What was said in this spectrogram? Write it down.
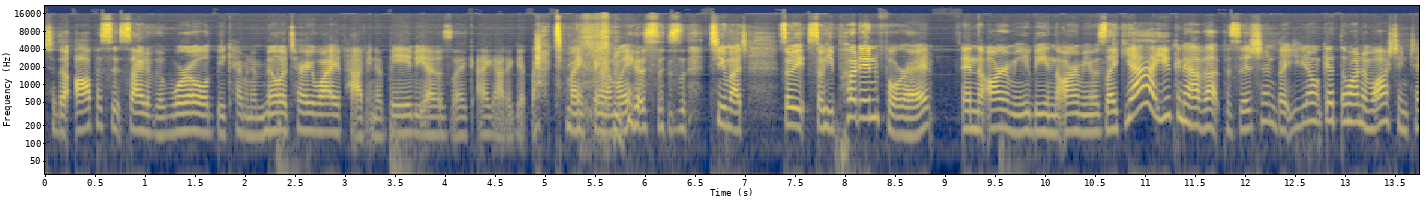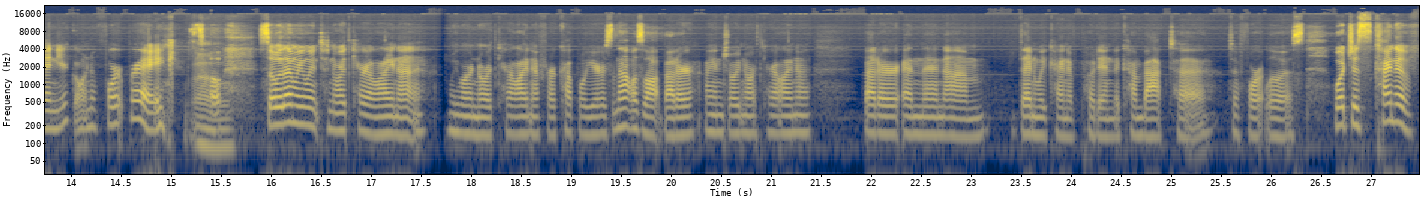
to the opposite side of the world, becoming a military wife, having a baby, I was like, I got to get back to my family. this is too much. So he so he put in for it. And the army, being the army, was like, "Yeah, you can have that position, but you don't get the one in Washington. You're going to Fort Bragg." So, Oh. so then we went to North Carolina. We were in North Carolina for a couple years, and that was a lot better. I enjoyed North Carolina better. And then um, then we kind of put in to come back to, to Fort Lewis, which is kind of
